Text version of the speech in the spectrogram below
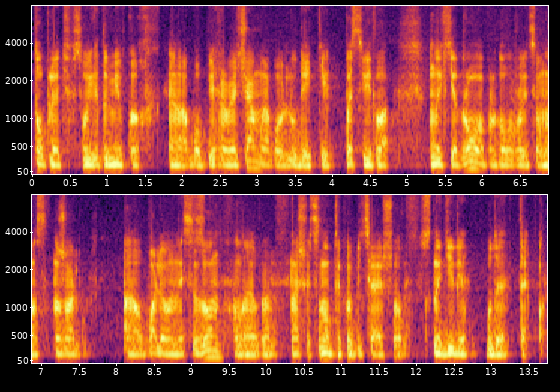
топлять в своїх домівках е, або обігрівачами, або люди, які без світла. У них є дрова, продовжується у нас, на жаль, опалюваний опалювальний сезон. Але наші синоптики обіцяють, що з неділі буде тепло.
